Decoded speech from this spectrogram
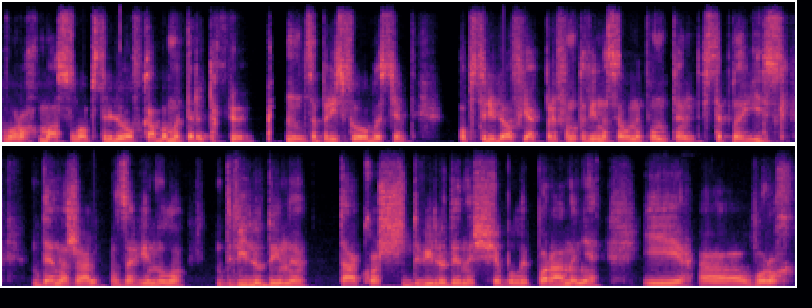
ворог масово обстрілював кабами територію Запорізької області. Обстрілював як прифронтові населені пункти Степногірськ, де, на жаль, загинуло дві людини. Також дві людини ще були поранені, і е, ворог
